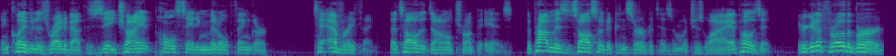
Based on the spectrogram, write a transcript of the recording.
and Klavan is right about this, is a giant pulsating middle finger to everything. That's all that Donald Trump is. The problem is it's also to conservatism, which is why I oppose it. If you're going to throw the bird,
